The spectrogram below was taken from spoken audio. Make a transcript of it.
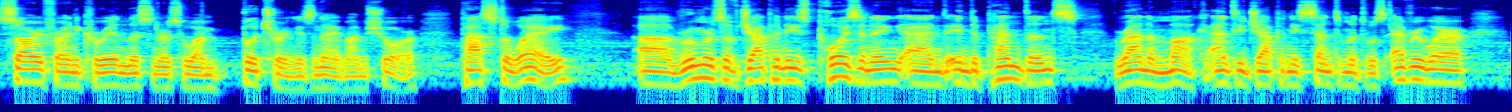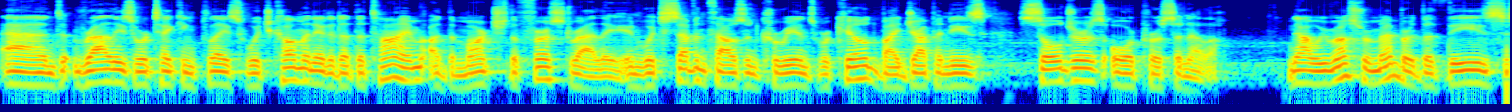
sorry for any Korean listeners who I'm butchering his name, I'm sure, passed away, uh, rumors of Japanese poisoning and independence ran amok. Anti Japanese sentiment was everywhere, and rallies were taking place, which culminated at the time at the March the 1st rally, in which 7,000 Koreans were killed by Japanese soldiers or personnel. Now, we must remember that these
